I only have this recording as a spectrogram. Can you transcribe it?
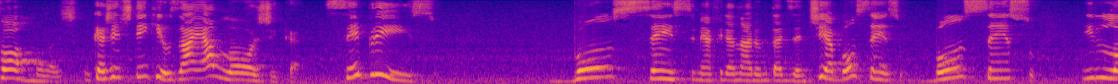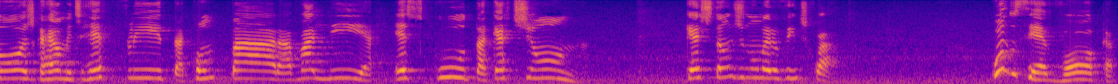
fórmulas. O que a gente tem que usar é a lógica. Sempre isso. Bom senso, minha filha Narumi está dizendo. Tia, bom senso. Bom senso. E lógica, realmente reflita, compara, avalia, escuta, questiona. Questão de número 24. Quando se evoca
